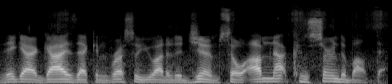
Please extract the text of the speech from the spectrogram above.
They got guys that can wrestle you out of the gym. So I'm not concerned about that.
